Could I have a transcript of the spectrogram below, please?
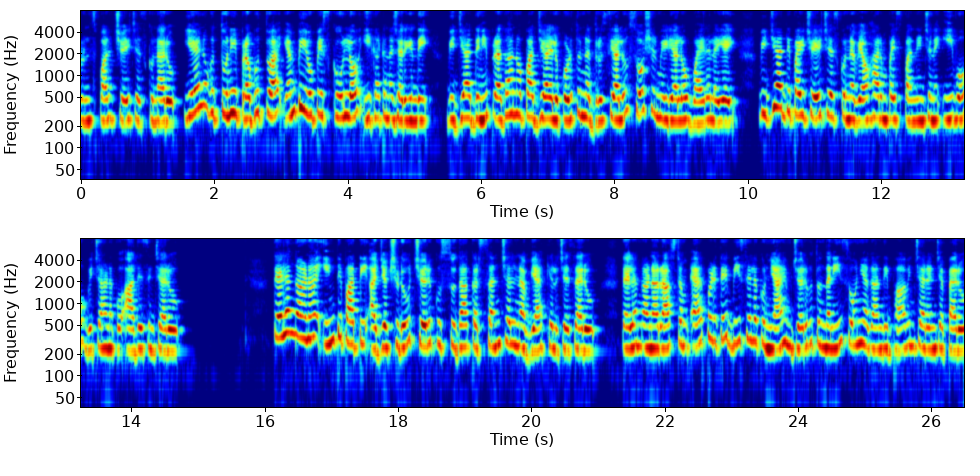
ప్రిన్సిపాల్ చేయి చేసుకున్నారు. ఏనుగు తుని ప్రభుత్వ ఎంపీయూపీ స్కూల్లో ఈ ఘటన జరిగింది. విద్యార్థిని ప్రధానోపాధ్యాయులు కొడుతున్న దృశ్యాలు సోషల్ మీడియాలో వైరల్ అయ్యాయి. విద్యార్థిపై చేయి చేసుకున్న వ్యవహారంపై స్పందించిన ఈవో విచారణకు ఆదేశించారు. తెలంగాణ ఇంటి పార్టీ అధ్యక్షుడు చెరుకు సుధాకర్ సంచలన వ్యాఖ్యలు చేశారు. తెలంగాణ రాష్ట్రం ఏర్పడితే బీసీలకు న్యాయం జరుగుతుందని సోనియా గాంధీ భావించారని చెప్పారు.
